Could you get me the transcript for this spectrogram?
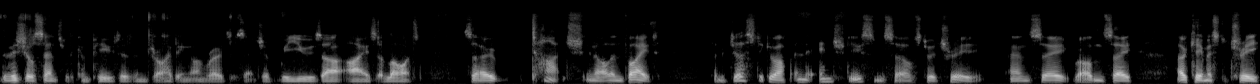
the visual sense with computers and driving on roads, etc. We use our eyes a lot. So touch, you know, I'll invite somebody just to go up and introduce themselves to a tree and say, rather than say, okay, Mr. Tree,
